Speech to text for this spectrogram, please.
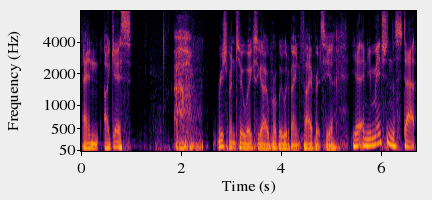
and I guess uh, Richmond two weeks ago probably would have been favourites here. Yeah, and you mentioned the stat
